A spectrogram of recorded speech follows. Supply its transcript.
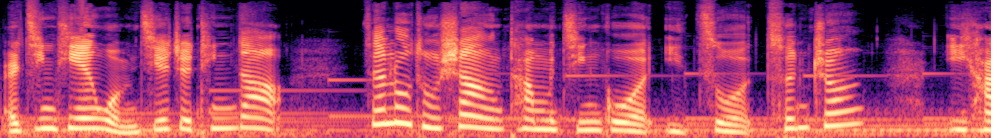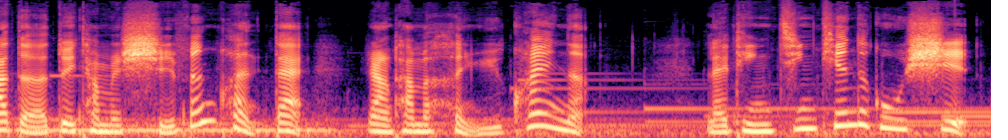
而今天我们接着听到，在路途上他们经过一座村庄，伊哈德对他们十分款待，让他们很愉快呢。来听今天的故事，《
